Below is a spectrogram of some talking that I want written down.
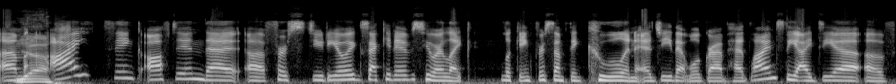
Um, Yeah. I think often that uh, for studio executives who are like looking for something cool and edgy that will grab headlines, the idea of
